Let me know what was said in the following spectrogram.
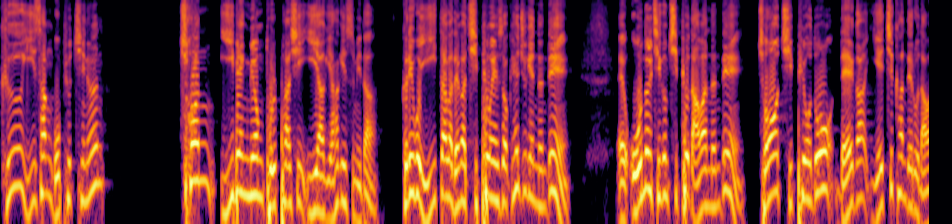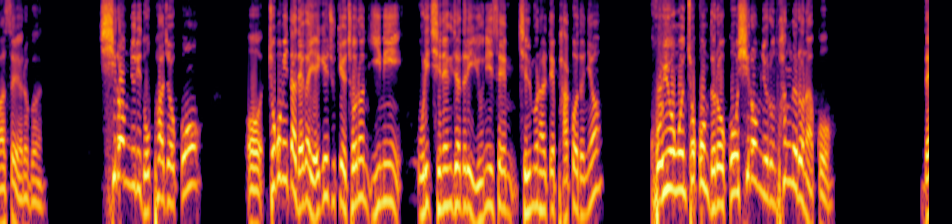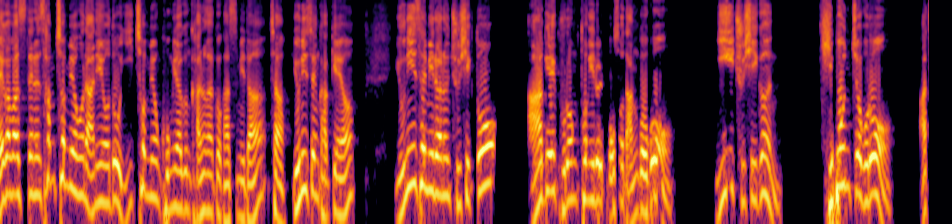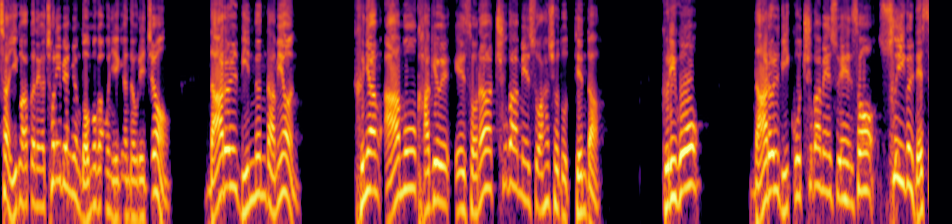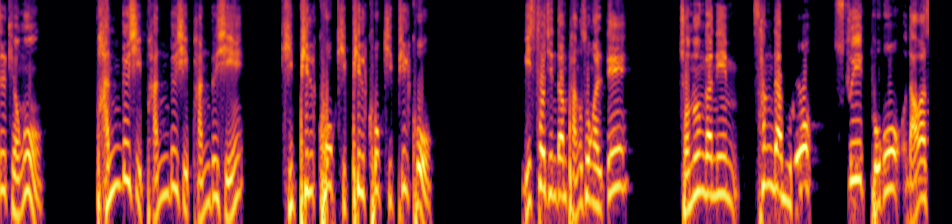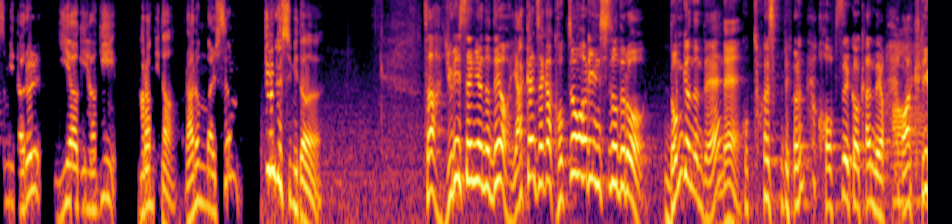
그 이상 목표치는 1,200명 돌파 시 이야기하겠습니다. 그리고 이따가 내가 지표 해석해 주겠는데 에, 오늘 지금 지표 나왔는데 저 지표도 내가 예측한 대로 나왔어요, 여러분. 실업률이 높아졌고 어 조금 이따 내가 얘기해 줄게요. 저는 이미 우리 진행자들이 유니셈 질문할 때 봤거든요. 고용은 조금 늘었고 실업률은 확 늘어났고 내가 봤을 때는 3천 명은 아니어도 2천 명 공약은 가능할 것 같습니다. 자, 유니셈 갈게요. 유니셈이라는 주식도 악의 구렁텅이를 벗어난 거고 이 주식은 기본적으로 아차 이거 아까 내가 1200명 넘어가면 얘기한다고 그랬죠? 나를 믿는다면 그냥 아무 가격에서나 추가 매수하셔도 된다. 그리고 나를 믿고 추가 매수해서 수익을 냈을 경우 반드시 반드시 반드시 기필코 기필코 기필코 미스터 진단 방송할 때 전문가님 상담으로 수익 보고 나왔습니다를 이야기하기 바랍니다. 라는 말씀 드리겠습니다. 자, 유니셈이었는데요. 약간 제가 걱정 어린 시선으로 넘겼는데 네. 걱정하실 필요는 없을 것 같네요. 아, 그리고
